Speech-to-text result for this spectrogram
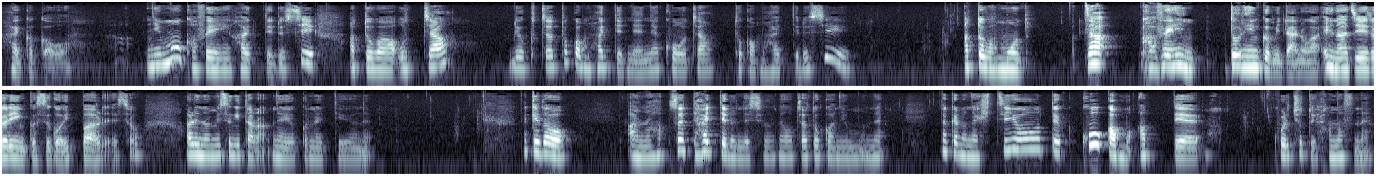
ハイカカオ。にもカフェイン入ってるしあとはお茶緑茶とかも入ってんだよね。紅茶とかも入ってるしあとはもうザカフェインドリンクみたいのがエナジードリンクすごいいっぱいあるでしょ。あれ飲みすぎたらねよくないっていうね。だけどあのそうやって入ってるんですよねお茶とかにもね。だけどね必要っていう効果もあってこれちょっと話すね。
